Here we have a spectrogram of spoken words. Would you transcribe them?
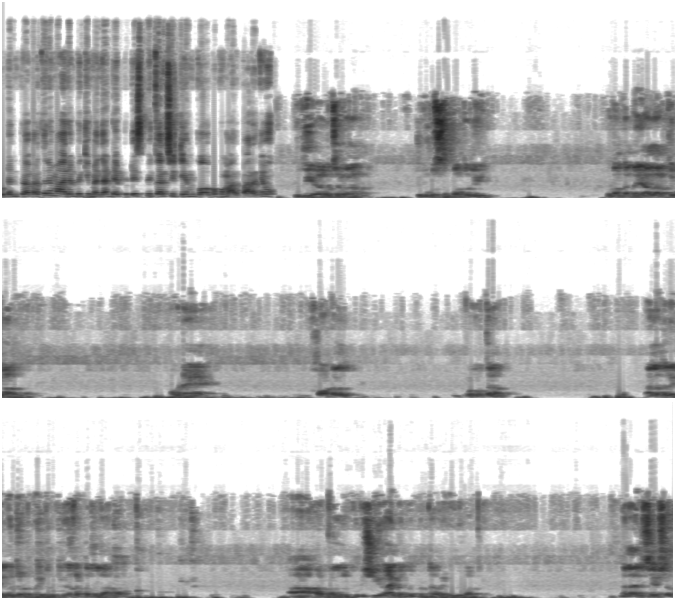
ഉടൻ പ്രവർത്തനം ആരംഭിക്കുമെന്ന് ഡെപ്യൂട്ടി സ്പീക്കർ ചിറ്റിയം ഗോപകുമാർ പറഞ്ഞു. പുതിയ ടൂറിസം പദ്ധതി ഉടൻ തന്നെ യാഥാർത്ഥ്യമാകുന്നു. അവിടെ ഹോട്ടൽ പ്രവർത്തനം നല്ല നിലയിൽ മുന്നോട്ട് പോയിക്കൊണ്ടിരുന്ന ഘട്ടത്തിലാണ് ആ ഹോട്ടൽ കുടിശ്ശിയുമായി ബന്ധപ്പെട്ട് അവരെ ഒഴിവാക്കി എന്നാൽ അതിനുശേഷം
